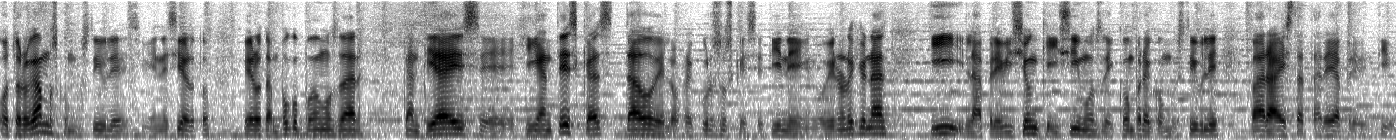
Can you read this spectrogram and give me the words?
otorgamos combustible, si bien es cierto, pero tampoco podemos dar cantidades eh, gigantescas, dado de los recursos que se tiene en el gobierno regional y la previsión que hicimos de compra de combustible para esta tarea preventiva.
